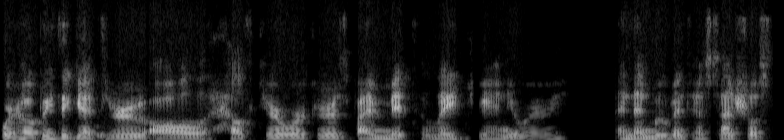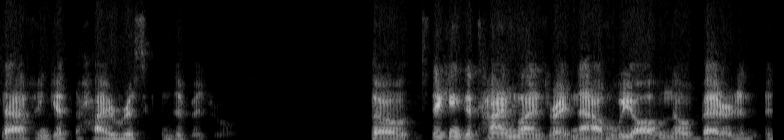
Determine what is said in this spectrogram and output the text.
We're hoping to get through all healthcare workers by mid to late January and then move into essential staff and get the high risk individuals. So, sticking to timelines right now, we all know better than to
